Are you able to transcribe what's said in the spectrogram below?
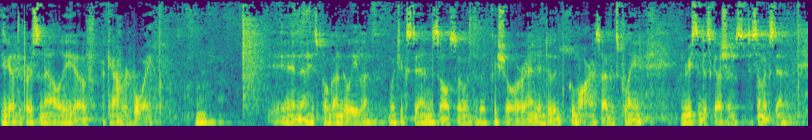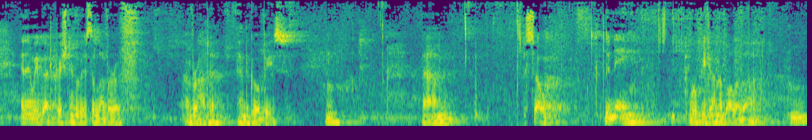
He's got the personality of a cowherd boy hmm, in his Poganda which extends also into the Kishore and into the Kumar, as I've explained in recent discussions to some extent. And then we've got Krishna who is the lover of, of Radha and the gopis. Hmm. Um, so, the name Gopi Janaballabha hmm,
